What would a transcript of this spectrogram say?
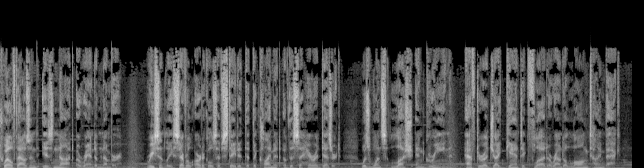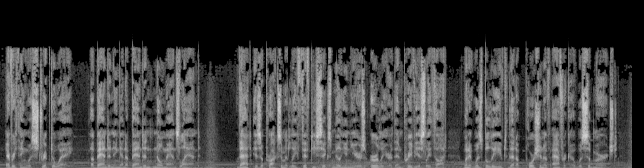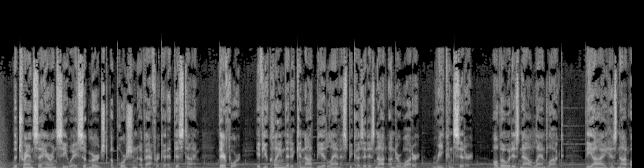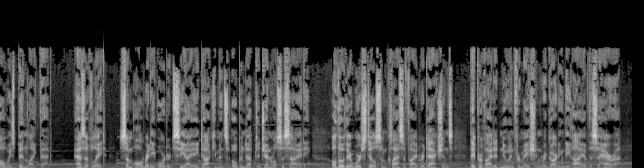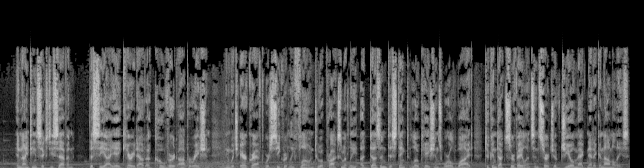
12,000 is not a random number. Recently, several articles have stated that the climate of the Sahara Desert was once lush and green. After a gigantic flood around a long time back, everything was stripped away, abandoning an abandoned no man's land. That is approximately 56 million years earlier than previously thought when it was believed that a portion of Africa was submerged. The Trans-Saharan Seaway submerged a portion of Africa at this time. Therefore, if you claim that it cannot be Atlantis because it is not underwater, reconsider. Although it is now landlocked, the eye has not always been like that. As of late, some already ordered CIA documents opened up to general society. Although there were still some classified redactions, they provided new information regarding the Eye of the Sahara. In 1967, the CIA carried out a covert operation in which aircraft were secretly flown to approximately a dozen distinct locations worldwide to conduct surveillance in search of geomagnetic anomalies.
